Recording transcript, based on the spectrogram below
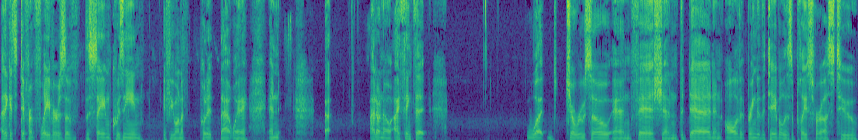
I think it's different flavors of the same cuisine, if you want to put it that way. And uh, I don't know. I think that what Joe Russo and Phish and the Dead and all of it bring to the table is a place for us to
